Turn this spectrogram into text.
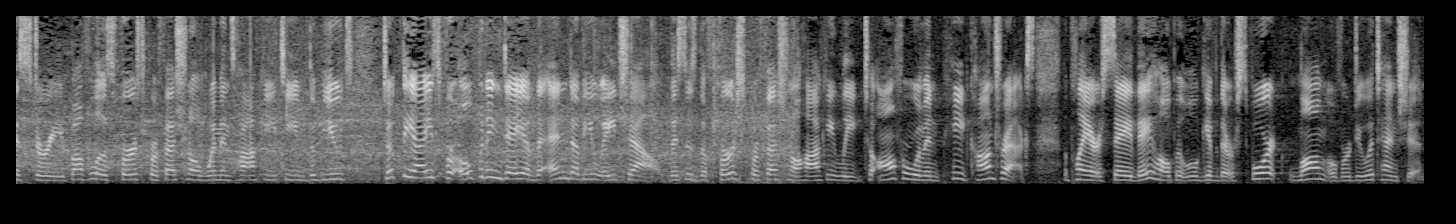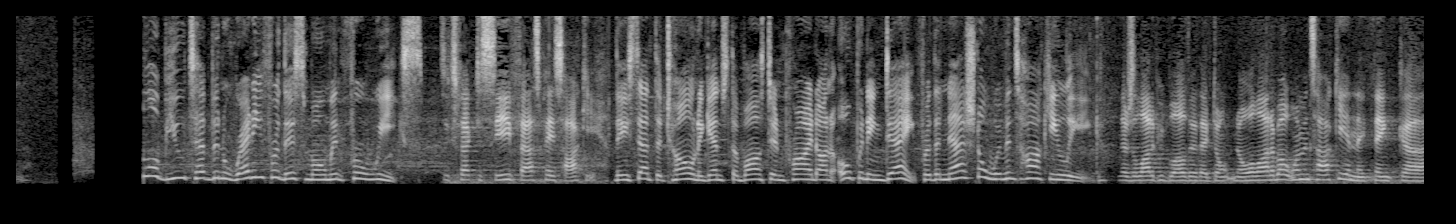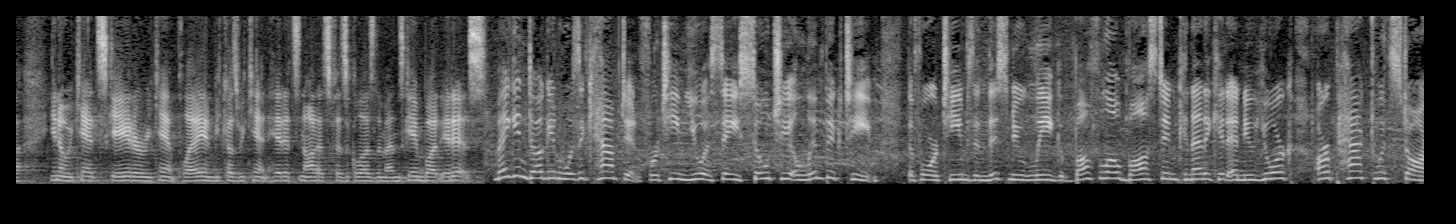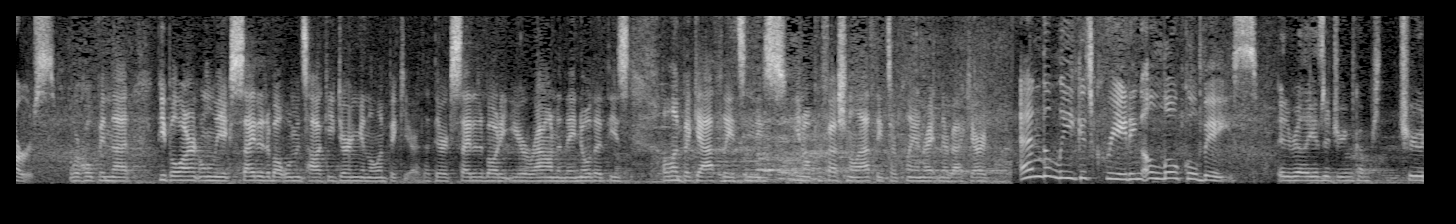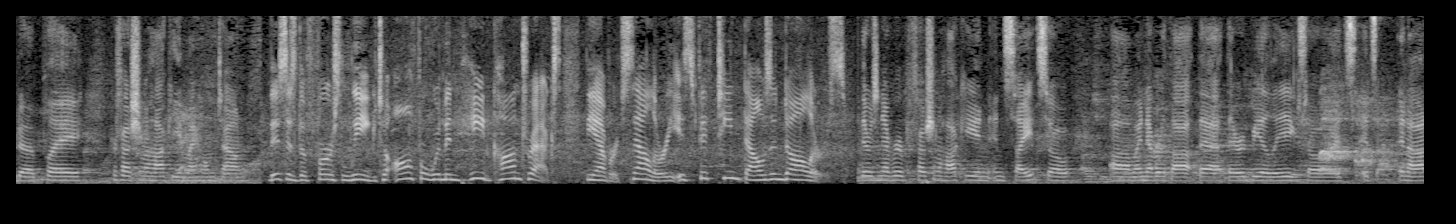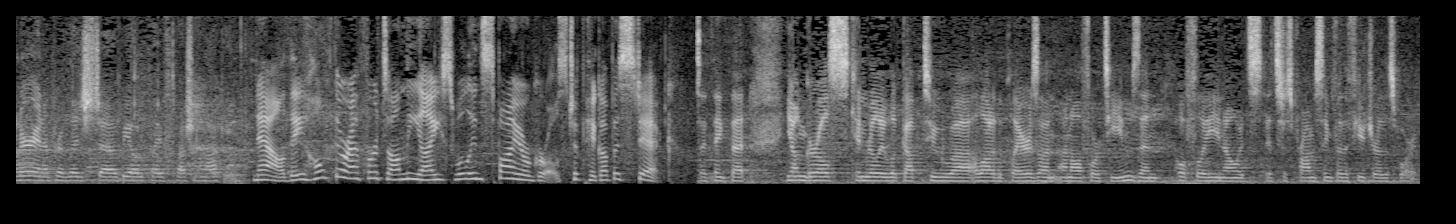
history. Buffalo's first professional women's hockey team, the Beauts, took the ice for opening day of the NWHL. This is the first professional hockey league to offer women paid contracts. The players say they hope it will give their sport long overdue attention. Buffalo Beauts have been ready for this moment for weeks. Expect to see fast-paced hockey. They set the tone against the Boston Pride on opening day for the National Women's Hockey League. There's a lot of people out there that don't know a lot about women's hockey, and they think, uh, you know, we can't skate or we can't play, and because we can't hit, it's not as physical as the men's game, but it is. Megan Duggan was a captain for Team USA's Sochi Olympic team. The four teams in this new league, Buffalo, Boston, Connecticut, and New York, are packed with stars. We're hoping that people aren't only excited about women's hockey during an Olympic year, that they're excited about it year-round, and they know that these Olympic athletes and these, you know, professional athletes are playing right in their backyard. And the league is creating a local base. It really is a dream come true to play professional hockey in my hometown. This is the first league to offer women paid contracts. The average salary is $15,000. There's never professional hockey in, in sight, so um, I never thought that there would be a league. So it's it's an honor and a privilege to be able to play professional hockey. Now they hope their efforts on the ice will inspire girls to pick up a stick. I think that young girls can really look up to uh, a lot of the players on, on all four teams, and hopefully, you know, it's, it's just promising for the future of the sport.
